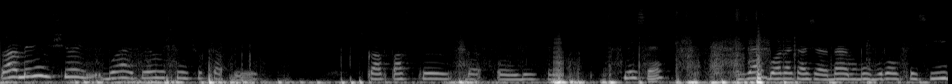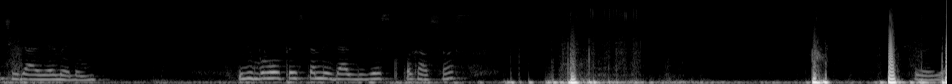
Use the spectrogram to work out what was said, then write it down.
Ben benim şey bu hayatımın şeyi çok tatlı. Scout bastığı olduğu için. Neyse. Güzel bu arada arkadaşlar ben bu Brawl Pass'i hiç ilerlemedim. Bugün Brawl Pass'ten ilerleyeceğiz. Kupa kasacağız. Şöyle.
